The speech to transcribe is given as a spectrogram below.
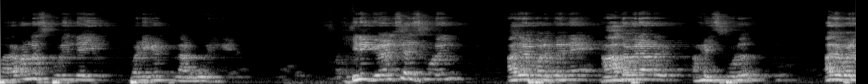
പറവണ്ണ സ്കൂളിന്റെയും പണികൾ നടന്നു വരികയാണ്. ഇനി ഗേൾസ് ഹൈസ്കൂളിൽ അതേപോലെ തന്നെ ആദവനാട് ഹൈസ്കൂൾ അതേപോലെ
